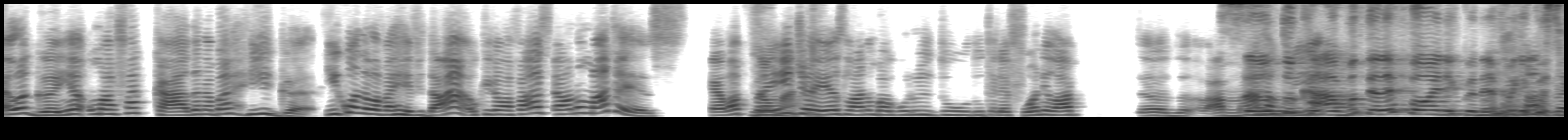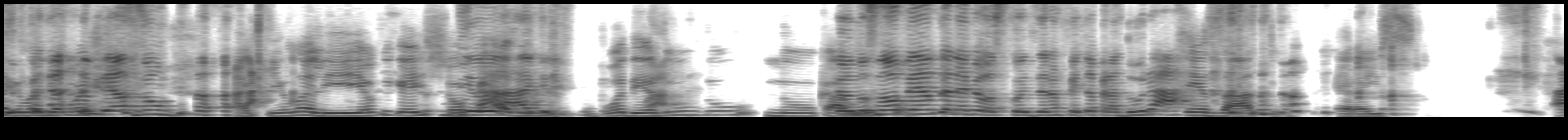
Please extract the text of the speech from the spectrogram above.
Ela ganha uma facada na barriga. E quando ela vai revidar, o que, que ela faz? Ela não mata a ex. Ela prende a ex lá no bagulho do, do telefone lá Santo cabo telefônico, né? Porque conseguiu ali foi... azul. Aquilo ali eu fiquei chocada. Milagre. O poder do, do, do cabo. Anos 90, né, meu? As coisas eram feitas para durar. Exato. Era isso. A,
